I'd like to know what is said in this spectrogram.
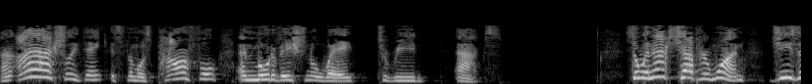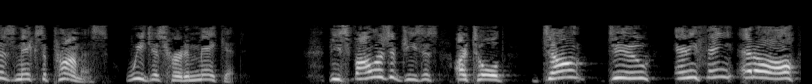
And I actually think it's the most powerful and motivational way to read Acts. So in Acts chapter 1, Jesus makes a promise. We just heard him make it. These followers of Jesus are told, don't do anything at all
